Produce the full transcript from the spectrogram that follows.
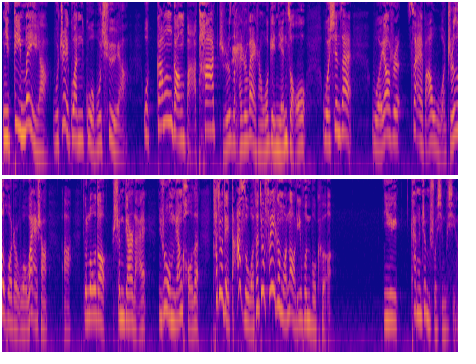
你弟妹呀，我这关过不去呀！我刚刚把他侄子还是外甥我给撵走，我现在我要是再把我侄子或者我外甥啊，就搂到身边来。你说我们两口子，他就得打死我，他就非跟我闹离婚不可。你看看这么说行不行？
